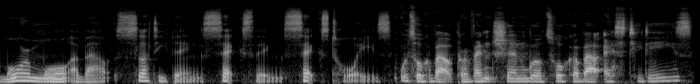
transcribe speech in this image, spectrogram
more and more about slutty things, sex things, sex toys. We'll talk about prevention, we'll talk about STDs.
